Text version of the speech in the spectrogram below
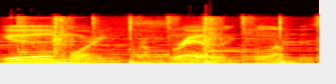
Good morning from Braille in Columbus.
